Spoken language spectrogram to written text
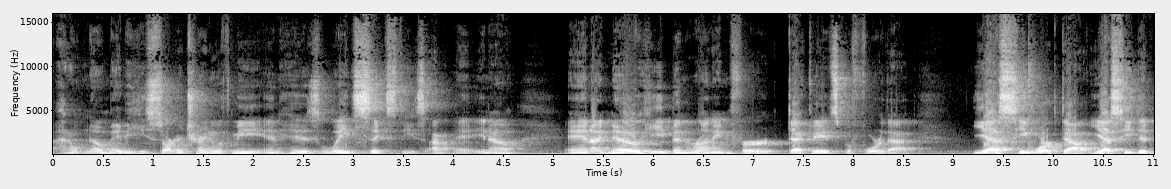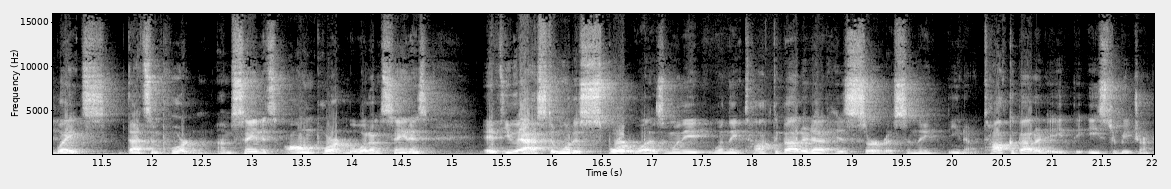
I don't know, maybe he started training with me in his late 60s, I, you know, and I know he'd been running for decades before that. Yes, he worked out. Yes, he did weights. That's important. I'm saying it's all important, but what I'm saying is, if you asked him what his sport was, and when they when they talked about it at his service, and they you know talk about it at the Easter Beach Run,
